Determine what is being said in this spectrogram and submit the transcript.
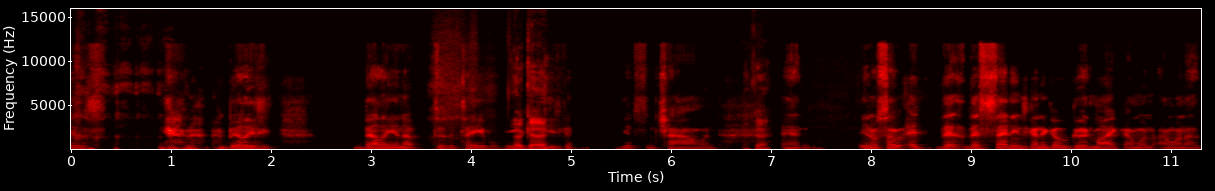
is Billy's bellying up to the table. He, Okay. He's gonna get some chow and Okay. and you know so it th- this setting's going to go good mike i want i want to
